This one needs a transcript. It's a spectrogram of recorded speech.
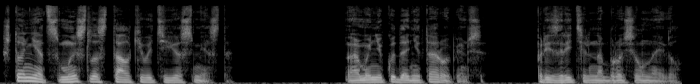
что нет смысла сталкивать ее с места. А мы никуда не торопимся презрительно бросил Невил.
